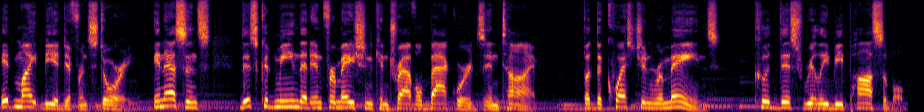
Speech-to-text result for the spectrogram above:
it might be a different story. In essence, this could mean that information can travel backwards in time. But the question remains, could this really be possible?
